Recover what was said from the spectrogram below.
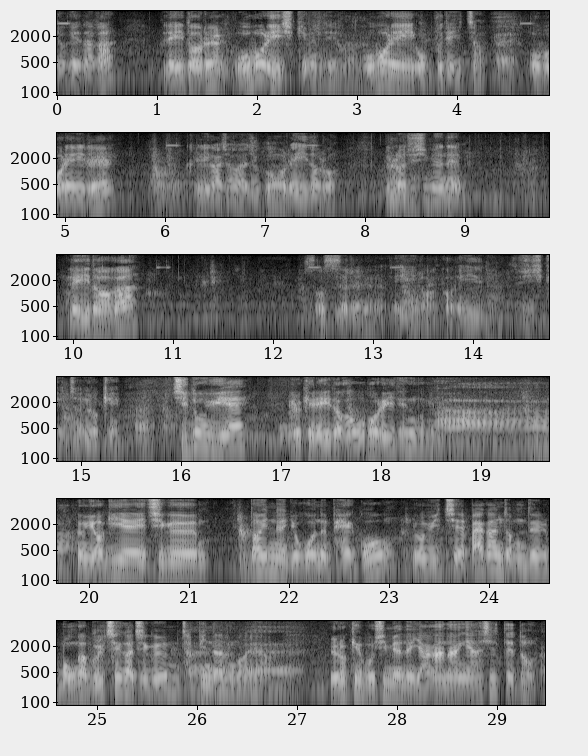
여기에다가 레이더를 오버레이 시키면 돼요. 오버레이 오프돼 있죠. 네. 오버레이를 클릭하셔가지고 레이더로 눌러주시면은 레이더가 소스를 A로 아까 A 수신시켰죠? 이렇게 네. 지도 위에 이렇게 레이더가 오버레이 되는 겁니다. 아, 그럼 여기에 지금 떠 있는 요거는 배고 요 위치에 빨간 점들 뭔가 물체가 지금 잡힌다는 거예요. 네. 이렇게 보시면은 야간 항해 하실 때도 아.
